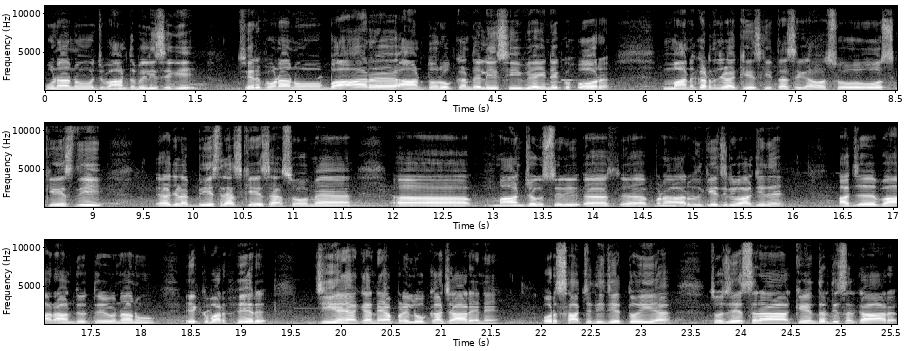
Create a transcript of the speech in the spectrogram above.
ਉਹਨਾਂ ਨੂੰ ਜ਼ਮਾਨਤ ਮਿਲੀ ਸੀਗੀ, ਸਿਰਫ ਉਹਨਾਂ ਨੂੰ ਬਾਹਰ ਆਉਣ ਤੋਂ ਰੋਕਣ ਦੇ ਲਈ ਸੀਬੀਆਈ ਨੇ ਇੱਕ ਹੋਰ ਮਨਘੜਤ ਜਿਹੜਾ ਕੇਸ ਕੀਤਾ ਸੀਗਾ। ਉਹ ਸੋ ਉਸ ਕੇਸ ਦੀ ਜਿਹੜਾ ਬੇਸਲੈਸ ਕੇਸ ਹੈ ਸੋ ਮੈਂ ਮਾਨਯੋਗ ਸ੍ਰੀ ਆਪਣਾ ਅਰਵਿੰਦ ਕੇਜਰੀਵਾਲ ਜੀ ਦੇ ਅੱਜ ਬਾਹਰ ਆਉਣ ਦੇ ਉੱਤੇ ਉਹਨਾਂ ਨੂੰ ਇੱਕ ਵਾਰ ਫਿਰ ਜੀ ਆਇਆਂ ਕਹਿੰਦੇ ਆਪਣੇ ਲੋਕਾਂ 'ਚ ਆ ਰਹੇ ਨੇ ਔਰ ਸੱਚ ਦੀ ਜਿੱਤ ਹੋਈ ਆ। ਸੋ ਜਿਸ ਤਰ੍ਹਾਂ ਕੇਂਦਰ ਦੀ ਸਰਕਾਰ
